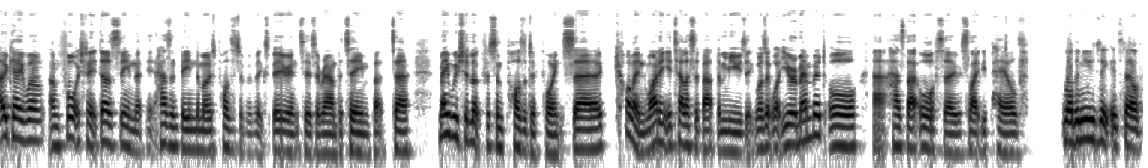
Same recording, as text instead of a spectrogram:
Okay, well, unfortunately, it does seem that it hasn't been the most positive of experiences around the team, but uh, maybe we should look for some positive points. Uh, Colin, why don't you tell us about the music? Was it what you remembered, or uh, has that also slightly paled? Well, the music itself,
